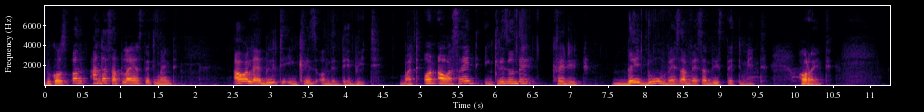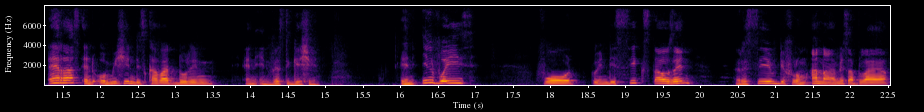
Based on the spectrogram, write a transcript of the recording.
because on under supplier statement our liability increase on the debit but on our side increase on the credit. They do versa versa this statement. All right Errors and omission discovered during an investigation. An invoice for 26,000 received from Anami supplier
